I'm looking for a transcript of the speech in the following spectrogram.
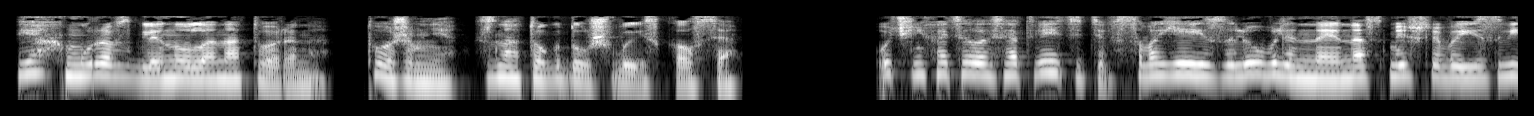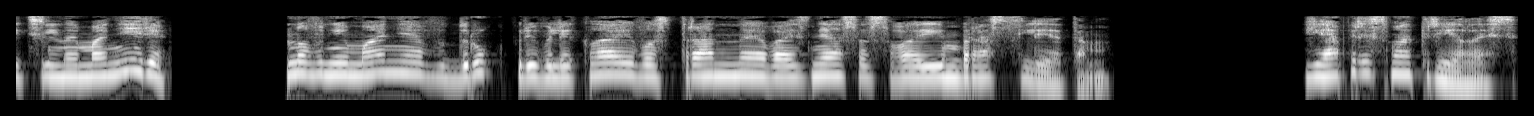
Я хмуро взглянула на Торена. Тоже мне знаток душ выискался. Очень хотелось ответить в своей излюбленной насмешливо-язвительной манере, но внимание вдруг привлекла его странная возня со своим браслетом. Я присмотрелась.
